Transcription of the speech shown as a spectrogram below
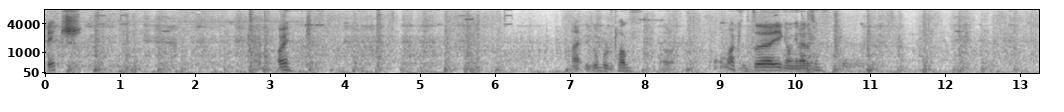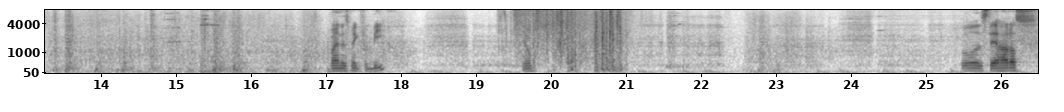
Bitch. Oi. Nei, vi går bort han. Det var ikke noe innganger her, liksom. Var jeg liksom ikke forbi? Jo. Og et sted her, ass.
